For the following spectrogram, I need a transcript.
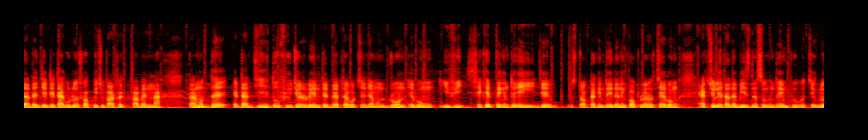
তাদের যে ডেটাগুলো সব কিছু পারফেক্ট পাবেন না। তার মধ্যে এটা যেহেতু ফিউচার ওরিয়েন্টেড ব্যবসা করছে, যেমন ড্রোন এবং ইভি সেক্ষেত্রে কিন্তু এই যে স্টকটা কিন্তু ইদানিং পপুলার হচ্ছে এবং অ্যাকচুয়ালি তাদের বিজনেসও কিন্তু ইমপ্রুভ হচ্ছে। এগুলো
